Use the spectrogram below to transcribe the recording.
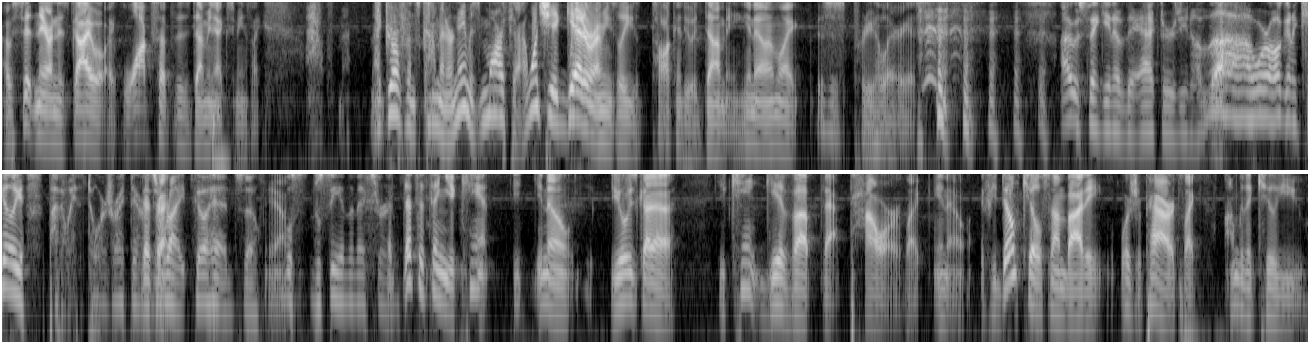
I was sitting there, and this guy like walks up to this dummy next to me. He's like, "Oh, my- "My girlfriend's coming. Her name is Martha. I want you to get her." I mean, he's, he's talking to a dummy, you know. I'm like, "This is pretty hilarious." I was thinking of the actors, you know, ah, we're all going to kill you. By the way, the door's right there. That's the right. Go ahead. So Yeah. we'll, we'll see you in the next room. That's the thing. You can't, you, you know, you always gotta, you can't give up that power. Like, you know, if you don't kill somebody, where's your power? It's like, I'm gonna kill you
